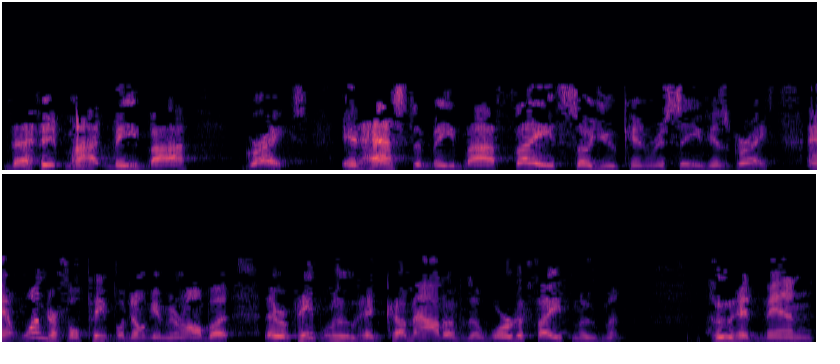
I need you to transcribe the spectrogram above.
that it might be by grace. It has to be by faith so you can receive His grace. And wonderful people, don't get me wrong, but there were people who had come out of the Word of Faith movement, who had been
